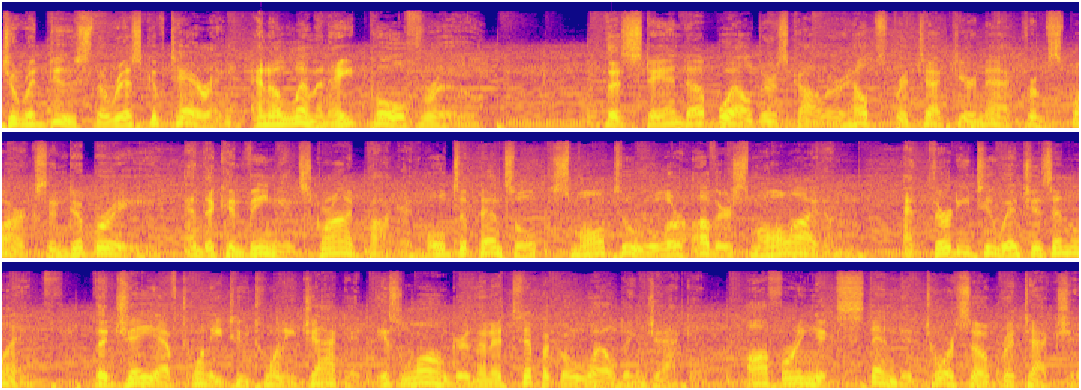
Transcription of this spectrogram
to reduce the risk of tearing and eliminate pull-through. The stand-up welder's collar helps protect your neck from sparks and debris, and the convenient scribe pocket holds a pencil, small tool, or other small item. At 32 inches in length, the JF2220 jacket is longer than a typical welding jacket offering extended torso protection.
